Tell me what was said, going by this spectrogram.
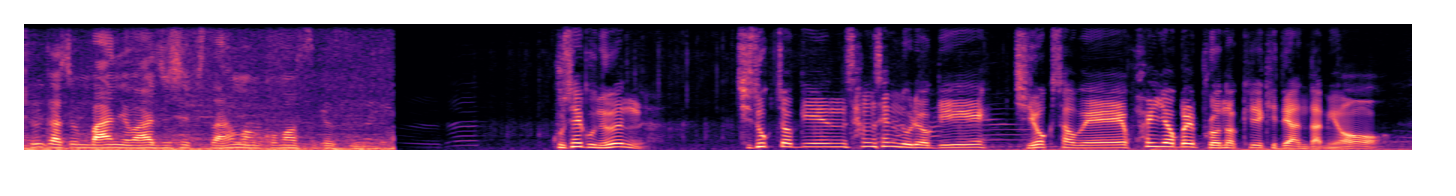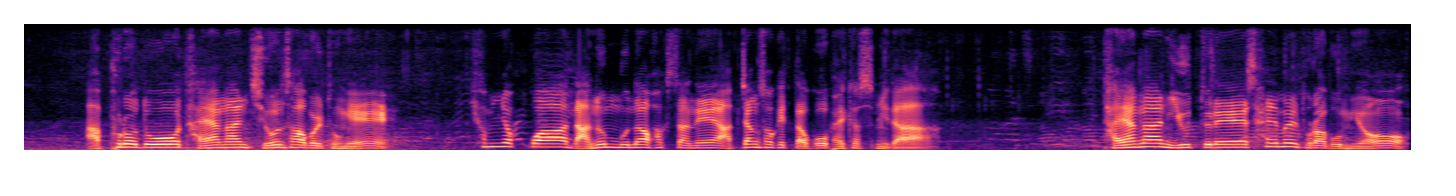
그러니까 좀 많이 와주십사 하면 고맙겠습니다. 구세군은 지속적인 상생 노력이 지역 사회에 활력을 불어넣길 기대한다며 앞으로도 다양한 지원 사업을 통해 협력과 나눔 문화 확산에 앞장서겠다고 밝혔습니다. 다양한 이웃들의 삶을 돌아보며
